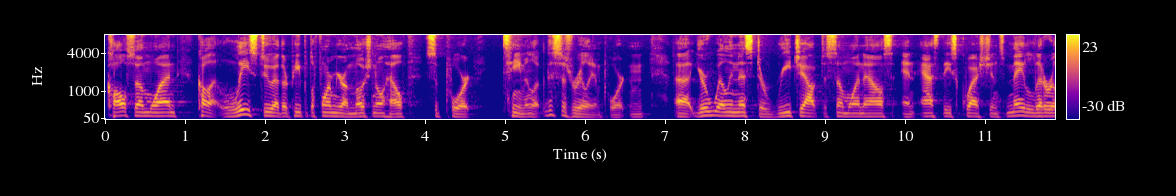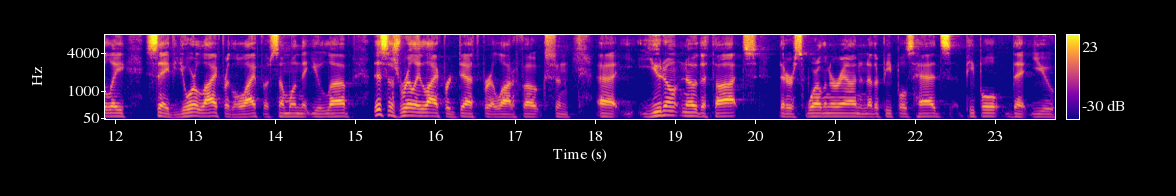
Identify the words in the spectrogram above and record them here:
call someone, call at least two other people to form your emotional health support team. And look, this is really important. Uh, your willingness to reach out to someone else and ask these questions may literally save your life or the life of someone that you love. This is really life or death for a lot of folks. And uh, you don't know the thoughts that are swirling around in other people's heads, people that you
